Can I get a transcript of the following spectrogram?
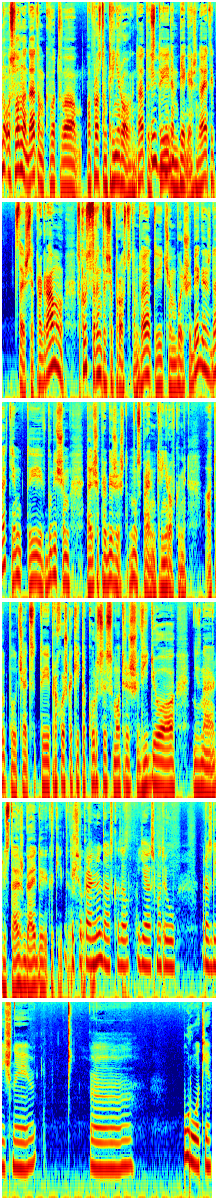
Ну, условно, да, там вот вопрос там тренировок, да, то есть угу. ты там бегаешь, да, и ты ставишь себе программу. С какой стороны это все просто, там, да, ты чем больше бегаешь, да, тем ты в будущем дальше пробежишь, там, ну, с правильными тренировками. А тут, получается, ты проходишь какие-то курсы, смотришь видео, не знаю, листаешь гайды какие-то. Ты все правильно, да, сказал. Я смотрю различные э, уроки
